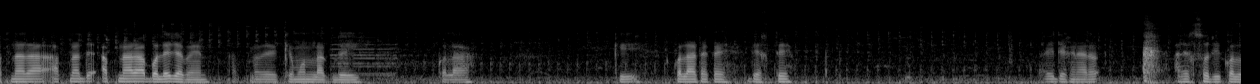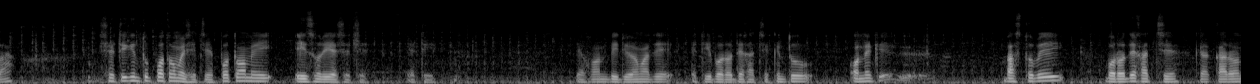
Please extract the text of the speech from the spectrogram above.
আপনারা, আপনাদের, আপনারা বলে যাবেন, আপনাদের কেমন লাগল এই কলা? কি, কলাটাকে দেখতে? এই দেখেন আরও, আরেক সরি কলা। সেটি কিন্তু প্রথম এসেছে, প্রথম এই এই সরি এসেছে। এটি। এখন ভিডিওর মাঝে এটি বড় দেখাচ্ছে, কিন্তু অনেক বাস্তবেই বড় দেখাচ্ছে কারণ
